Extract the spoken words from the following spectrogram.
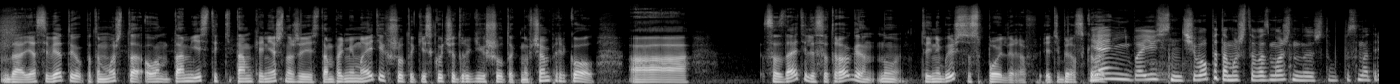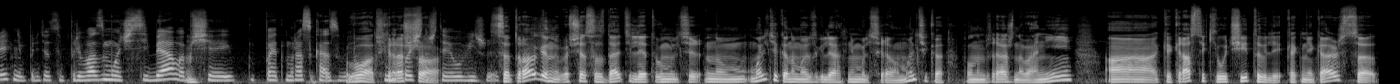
Да, я советую, потому что он там есть такие, там, конечно же, есть, там помимо этих шуток есть куча других шуток. Но в чем прикол? А, создатели Сетроган, ну, ты не боишься спойлеров? Я тебе раскрою. Я не боюсь ничего, потому что, возможно, чтобы посмотреть, мне придется превозмочь себя вообще, и поэтому рассказываю. Вот, Еще не точно, хорошо. что я увижу. Сет Роген, вообще создатели этого мульти... ну, мультика, на мой взгляд, не мультсериала, мультика полнометражного, они а, как раз-таки учитывали, как мне кажется,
